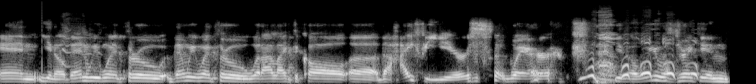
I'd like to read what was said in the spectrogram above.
and you know then we went through then we went through what i like to call uh, the hyphy years where you know we was drinking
